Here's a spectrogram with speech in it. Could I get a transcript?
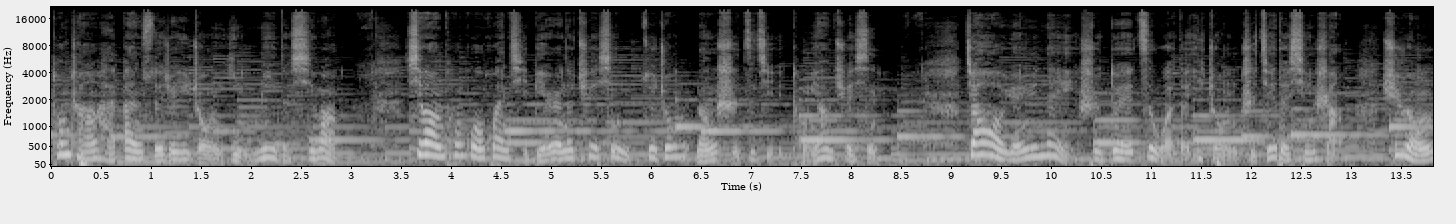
通常还伴随着一种隐秘的希望。希望通过唤起别人的确信，最终能使自己同样确信。骄傲源于内，是对自我的一种直接的欣赏；虚荣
